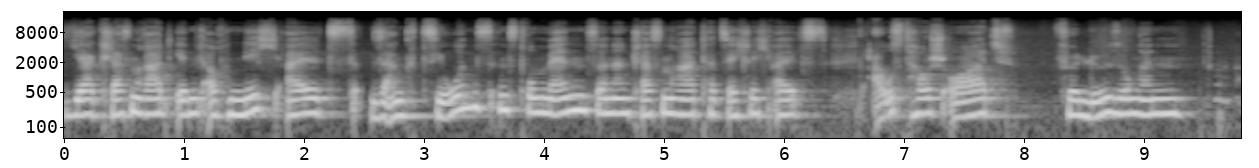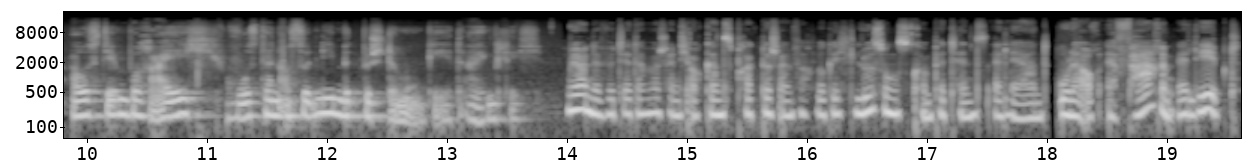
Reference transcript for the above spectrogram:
Ja, Klassenrat eben auch nicht als Sanktionsinstrument, sondern Klassenrat tatsächlich als Austauschort für Lösungen aus dem Bereich, wo es dann auch so in die Mitbestimmung geht eigentlich. Ja, und er wird ja dann wahrscheinlich auch ganz praktisch einfach wirklich Lösungskompetenz erlernt oder auch erfahren, erlebt.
